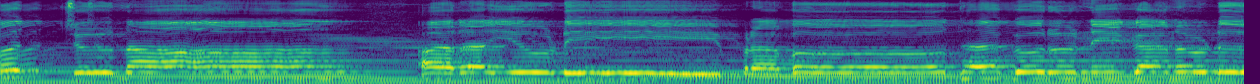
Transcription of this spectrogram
వచ్చునా. అరయుడి ప్రబోధ గురుని గనుడు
